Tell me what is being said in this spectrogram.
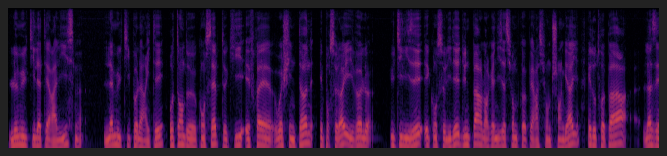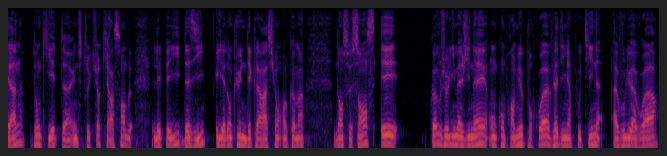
le multilatéralisme, la multipolarité, autant de concepts qui effraient Washington et pour cela ils veulent utiliser et consolider d'une part l'organisation de coopération de Shanghai et d'autre part l'ASEAN, donc qui est euh, une structure qui rassemble les pays d'Asie. Il y a donc eu une déclaration en commun dans ce sens et comme je l'imaginais, on comprend mieux pourquoi Vladimir Poutine a voulu avoir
